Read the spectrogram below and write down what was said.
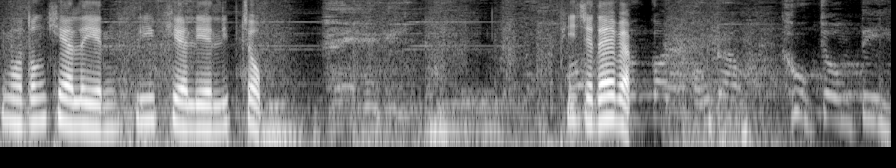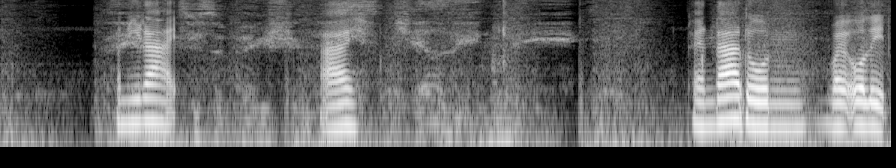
ี่โมต้องเคลียร์เลน รีบเคลียร์เลน รีบจบ พี่จะได้แบบมังกรของเราถูกโจมตีอันนี้ได้ไปแพนด้าโดนไวโอเลต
